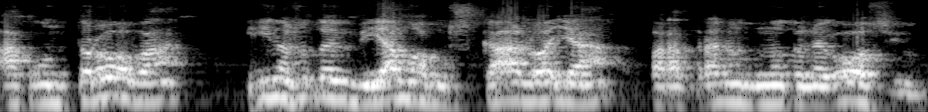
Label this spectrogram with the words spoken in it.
a Controva y nosotros enviamos a buscarlo allá para traer nuestro negocio.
